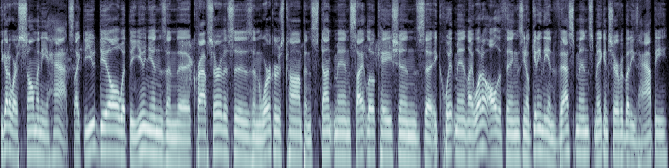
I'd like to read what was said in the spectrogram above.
you got to wear so many hats. Like, do you deal with the unions and the craft services and workers' comp and stuntmen, site locations, uh, equipment? Like, what are all the things, you know, getting the investments, making sure everybody's happy?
